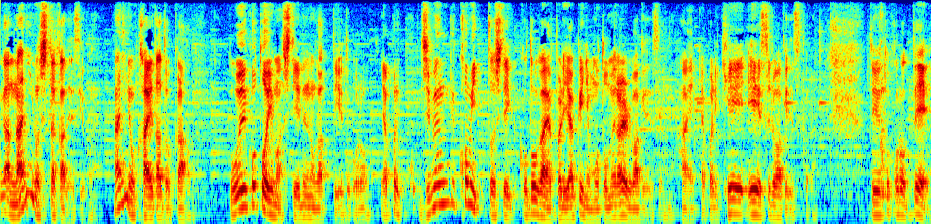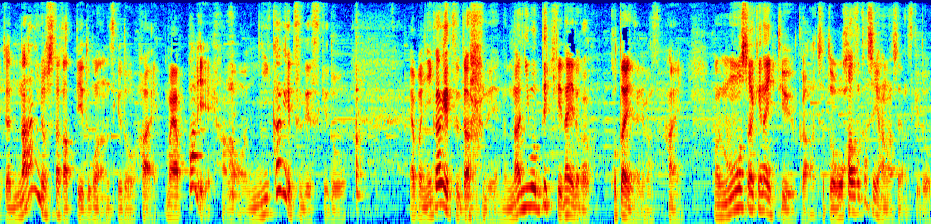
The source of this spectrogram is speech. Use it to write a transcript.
が何をしたかですよね。何を変えたとかどういうことを今しているのかっていうところ、やっぱり自分でコミットしていくことがやっぱり役員に求められるわけですよね。はい。やっぱり経営するわけですから。っていうところで、じゃあ何をしたかっていうところなんですけど、はい。まあ、やっぱり、あの、2ヶ月ですけど、やっぱ2ヶ月なので何もできてないのが答えになります。はい。まあ、申し訳ないっていうか、ちょっとお恥ずかしい話なんですけど、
